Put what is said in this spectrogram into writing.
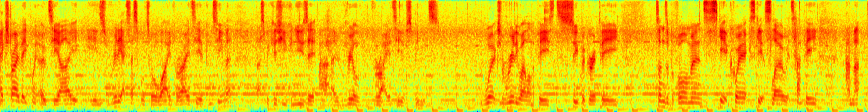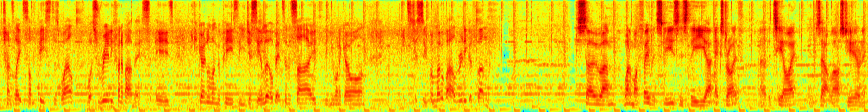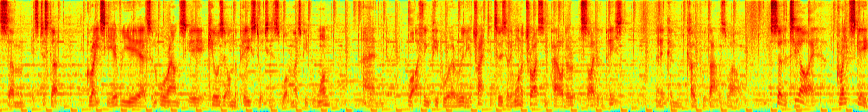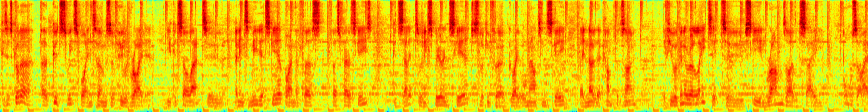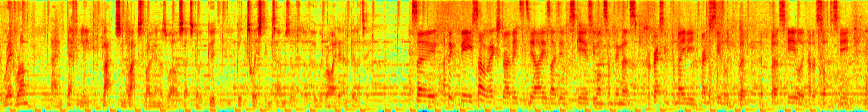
xDrive 8.0 Ti is really accessible to a wide variety of consumer. That's because you can use it at a real variety of speeds. Works really well on the piste, super grippy, tons of performance, ski it quick, ski it slow, it's happy, and that translates off piste as well. What's really fun about this is if you're going along the piste and you just see a little bit to the side that you want to go on, it's just super mobile, really good fun. So um, one of my favourite skis is the uh, xDrive, uh, the TI. It was out last year and it's um, it's just a great ski every year. It's an all-round ski. It kills it on the piste, which is what most people want. And what I think people are really attracted to is that they want to try some powder at the side of the piste. Then it can cope with that as well. So the TI, great ski because it's got a, a good sweet spot in terms of who would ride it. You could sell that to an intermediate skier buying their first, first pair of skis. You could sell it to an experienced skier just looking for a great all-mountain ski. They know their comfort zone. If you were going to relate it to skiing runs, I would say Bullseye Red Run and definitely black, some blacks thrown in as well. So it's got a good, good twist in terms of, of who would ride it and ability. So I think the Salomon X-Drive 80 Ti is ideal for skiers who want something that's progressing from maybe French skis looking for their, their, first ski or they've had a softer ski.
